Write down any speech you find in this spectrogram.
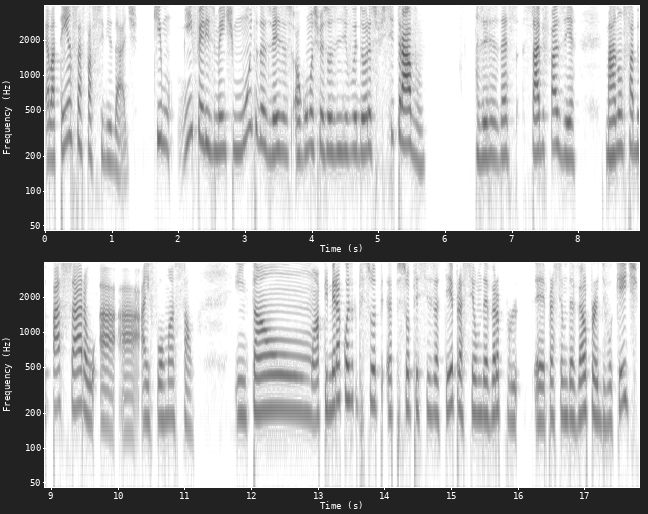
Ela tem essa facilidade que, infelizmente, muitas das vezes, algumas pessoas desenvolvedoras se travam. Às vezes até sabe fazer, mas não sabe passar a, a, a informação. Então, a primeira coisa que a pessoa, a pessoa precisa ter para ser um developer, é, para ser um developer advocate,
